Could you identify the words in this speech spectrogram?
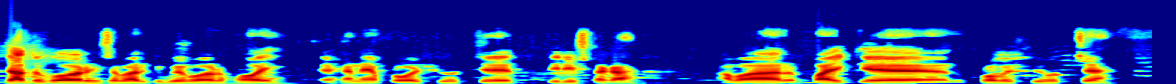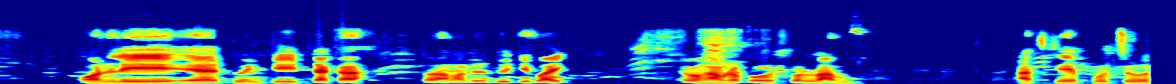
জাদুঘর হিসেবে আর কি ব্যবহার হয়। এখানে প্রবেশ হচ্ছে তিরিশ টাকা, আবার বাইকের প্রবেশ ফি হচ্ছে অনলি টোয়েন্টি টাকা। তো আমাদের দুইটি বাইক এবং আমরা প্রবেশ করলাম। আজকে প্রচুর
